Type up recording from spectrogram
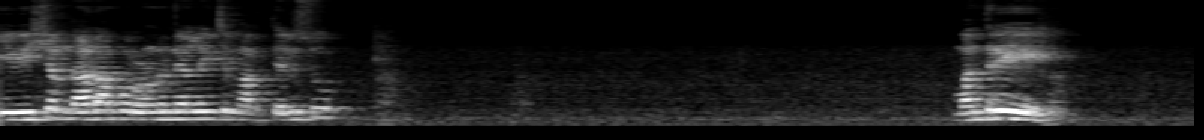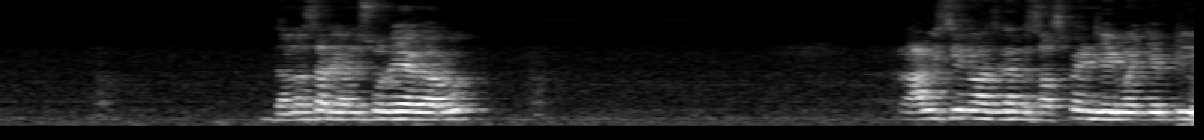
ఈ విషయం దాదాపు రెండు నెలల నుంచి మాకు తెలుసు. మంత్రి ధనసరి అనసూర్య గారు రావి శ్రీనివాస్ గారిని సస్పెండ్ చేయమని చెప్పి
